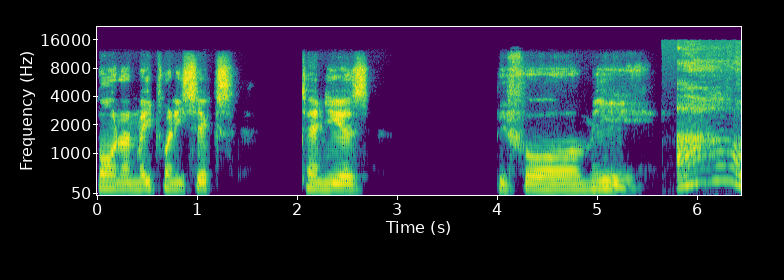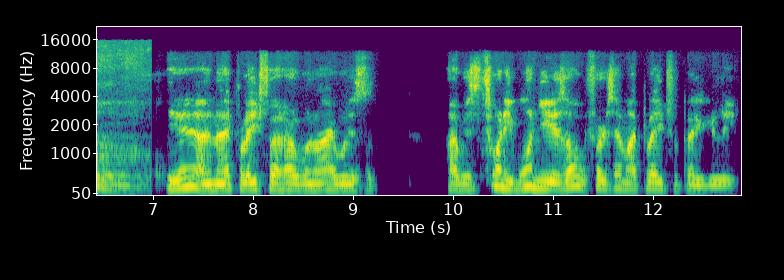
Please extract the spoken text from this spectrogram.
born on May 26, 10 years before me. Oh. Yeah, and I played for her when I was I was 21 years old. First time I played for Peggy Lee.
